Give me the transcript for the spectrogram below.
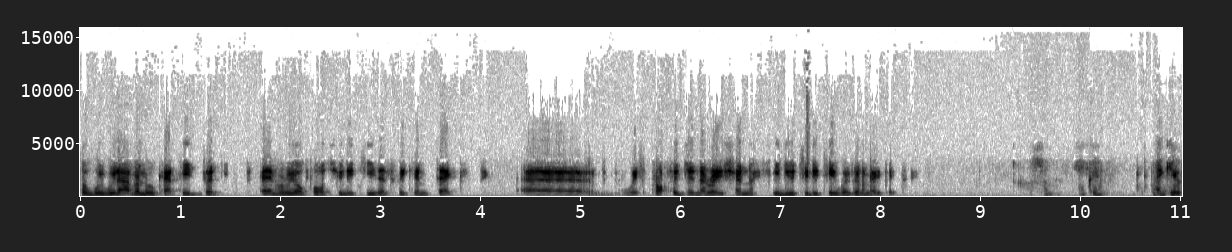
So we will have a look at it, but every opportunity that we can take Uh, with profit generation in utility, we're gonna make it. Awesome. Okay. Thank you.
